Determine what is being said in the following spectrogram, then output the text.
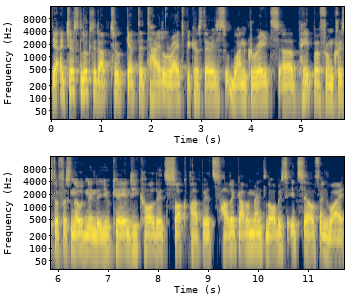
Yeah, I just looked it up to get the title right because there is one great uh, paper from Christopher Snowdon in the UK and he called it Sock Puppets How the Government Lobbies Itself and Why.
